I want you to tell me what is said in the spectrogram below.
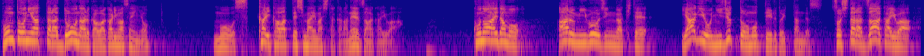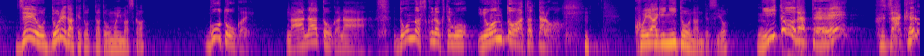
本当に会ったらどうなるかわかりませんよ。もうすっかり変わってしまいましたからね、ザー会は。この間も、ある未亡人が来て、ヤギを20頭持っていると言ったんです。そしたらザー会は、税をどれだけ取ったと思いますか？5頭かい7頭かなどんな少なくても4頭は取ったろ 小ヤギ2頭なんですよ。2頭だって？ふざける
